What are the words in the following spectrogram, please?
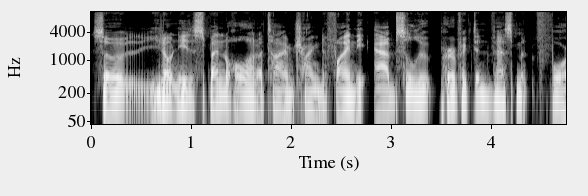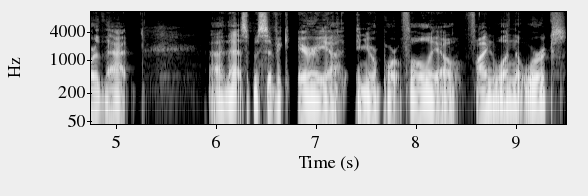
So you don't need to spend a whole lot of time trying to find the absolute perfect investment for that uh, that specific area in your portfolio. Find one that works.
